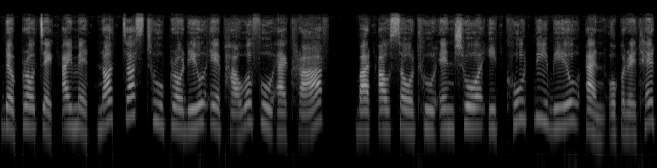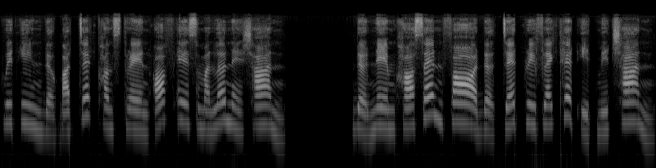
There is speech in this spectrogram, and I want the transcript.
the project aimed not just to produce a powerful aircraft, but also to ensure it could be built and operated within the budget constraints of a smaller nation. The name chosen for the jet reflected its mission.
